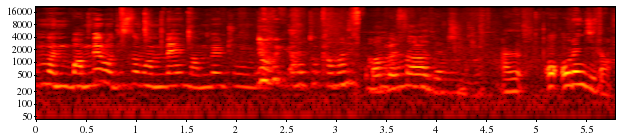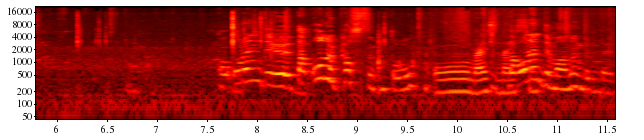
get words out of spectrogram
엄마 만벨 어디 있어 만벨? 만벨 좀. 여기 아저 가만히 있어. 만별 써야 돼. 아, 어 오렌지다 어, 오렌지를 딱 오늘 폈음 또. 오 나이스 나 나이스 오렌지 많은 근데.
